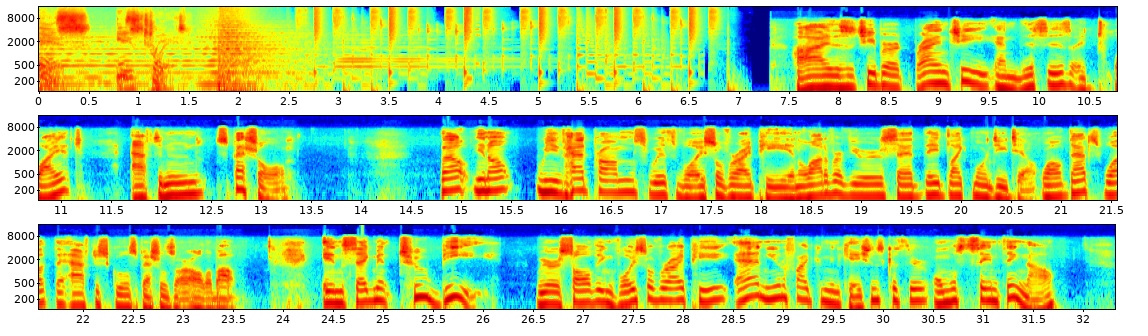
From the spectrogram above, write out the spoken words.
This is TWiT. Hi, this is Cheebert, Brian Chee, and this is a TWiET afternoon special. Well, you know, we've had problems with voice over IP, and a lot of our viewers said they'd like more detail. Well, that's what the after school specials are all about. In segment 2B, we are solving voice over IP and unified communications because they're almost the same thing now,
